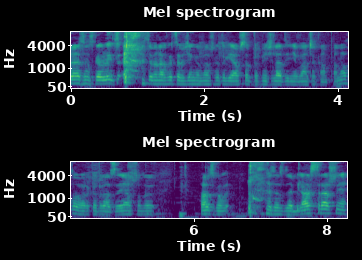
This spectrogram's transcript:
Operacją z kabli, chcemy na przykład wyciągnąć na przykład taki Absor po 5 lat i nie włącza kompa. No to work od razu. Ja to... Polską... to jest debil, ale strasznie...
